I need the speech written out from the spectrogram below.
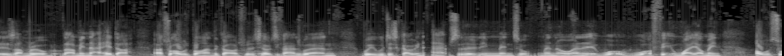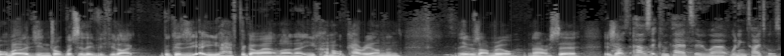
it was unreal. I mean, that header, that's what I was behind the goals where the Chelsea fans were, and we were just going absolutely mental, mental. And it, what, what a fitting way. I mean, I was sort of urging Drogba to leave, if you like, because you have to go out like that. You cannot carry on, and it was unreal. Now it's there. It's How's, up. how's it compared to uh, winning titles?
